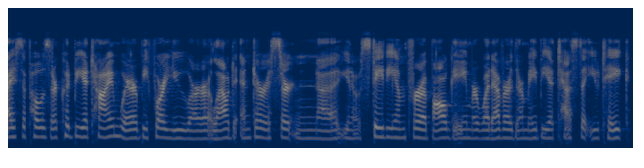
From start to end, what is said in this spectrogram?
I suppose there could be a time where before you are allowed to enter a certain, uh, you know, stadium for a ball game or whatever, there may be a test that you take.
